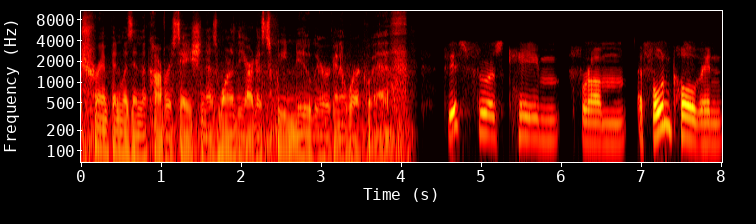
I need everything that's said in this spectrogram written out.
Trimpin was in the conversation as one of the artists we knew we were going to work with. This first came from a phone call when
